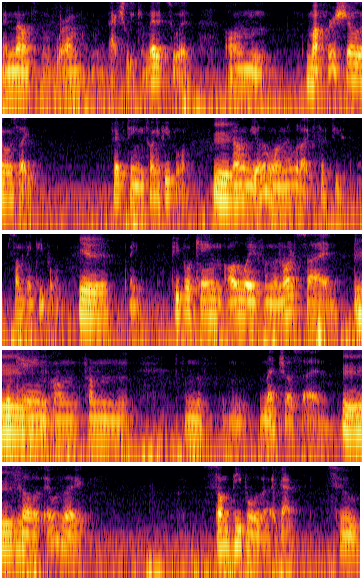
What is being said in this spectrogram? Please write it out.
And now it's where I'm actually committed to it. Um, my first show there was like 15, 20 people. Mhm. Now in the other one there were like 50 something people Yeah. Like people came all the way from the north side. People Mm. came um, from from the metro side. Mhm. So it was like some people that I got to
